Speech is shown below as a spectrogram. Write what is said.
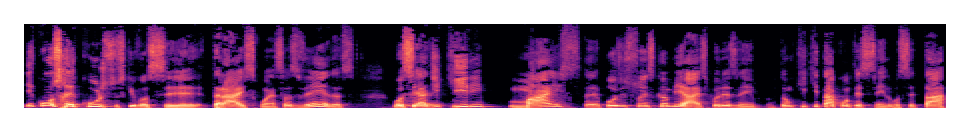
e com os recursos que você traz com essas vendas, você adquire mais é, posições cambiais, por exemplo. Então, o que está acontecendo? Você está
